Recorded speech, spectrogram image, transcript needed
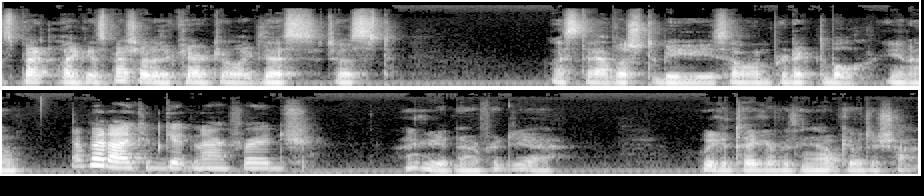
Espe- like especially with a character like this, just established to be so unpredictable. You know, I bet I could get in our fridge. I could get in our fridge, Yeah, we could take everything out, give it a shot.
